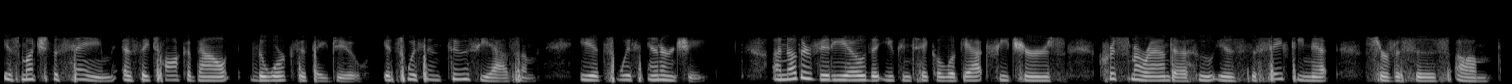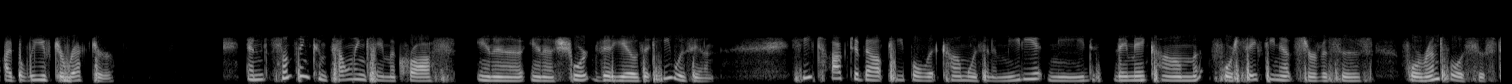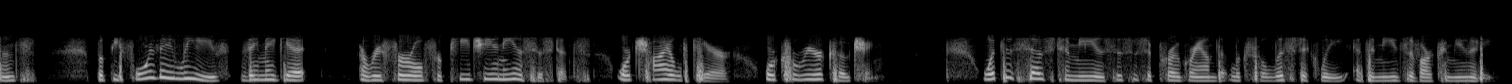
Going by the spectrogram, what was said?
is much the same as they talk about the work that they do. It's with enthusiasm, it's with energy. Another video that you can take a look at features Chris Miranda, who is the Safety Net Services, um, I believe, director. And something compelling came across in a in a short video that he was in. He talked about people that come with an immediate need. They may come for safety net services, for rental assistance, but before they leave, they may get a referral for PG&E assistance or child care or career coaching. What this says to me is this is a program that looks holistically at the needs of our community.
